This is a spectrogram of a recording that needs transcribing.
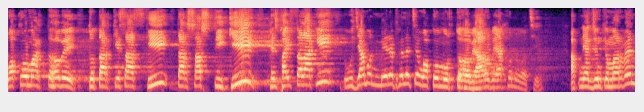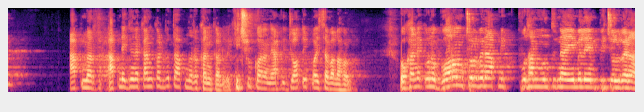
ওকে মারতে হবে। তো তার কেসাস কি? তার শাস্তি কি? ফাইসালা কি? ও যেমন মেরে ফেলেছে ওকে মরতে হবে। আরবে এখনও আছে। আপনি একজনকে মারবেন? আপনার, আপনি একজনের কান কাটবে তো আপনারও কান কাটবে। কিছু করার নেই। আপনি যতই পয়সা বলা হন। ওখানে কোনো গরম চলবে না, আপনি প্রধানমন্ত্রী না, এমএলএ, এমপি চলবে না।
